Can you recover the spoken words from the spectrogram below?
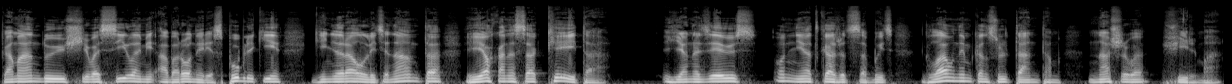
командующего силами обороны республики генерал-лейтенанта Йоханнеса Кейта. Я надеюсь, он не откажется быть главным консультантом нашего фильма.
